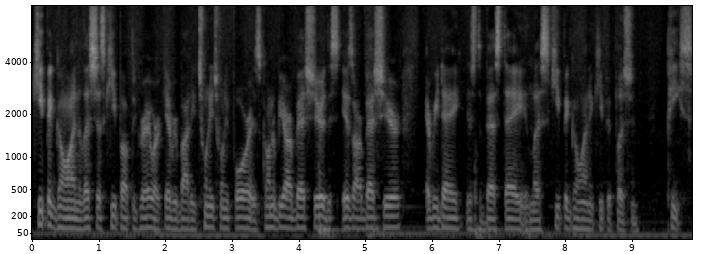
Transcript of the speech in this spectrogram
keep it going. Let's just keep up the great work, everybody. 2024 is going to be our best year. This is our best year. Every day is the best day, and let's keep it going and keep it pushing. Peace.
